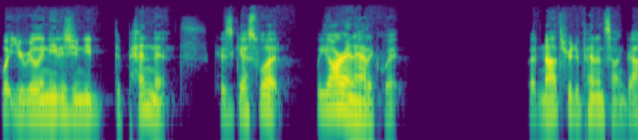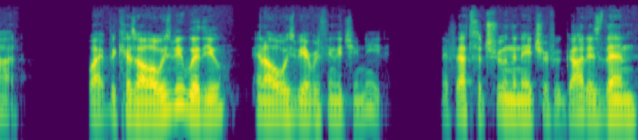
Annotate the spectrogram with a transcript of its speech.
What you really need is you need dependence. Because guess what? We are inadequate, but not through dependence on God. Why? Because I'll always be with you, and I'll always be everything that you need. If that's the true in the nature of who God is, then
